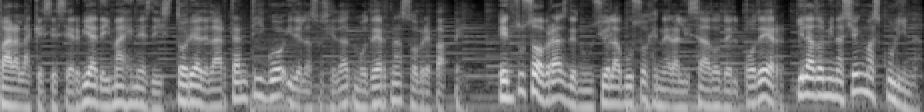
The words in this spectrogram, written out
para la que se servía de imágenes de historia del arte antiguo y de la sociedad moderna sobre papel. En sus obras denunció el abuso generalizado del poder y la dominación masculina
